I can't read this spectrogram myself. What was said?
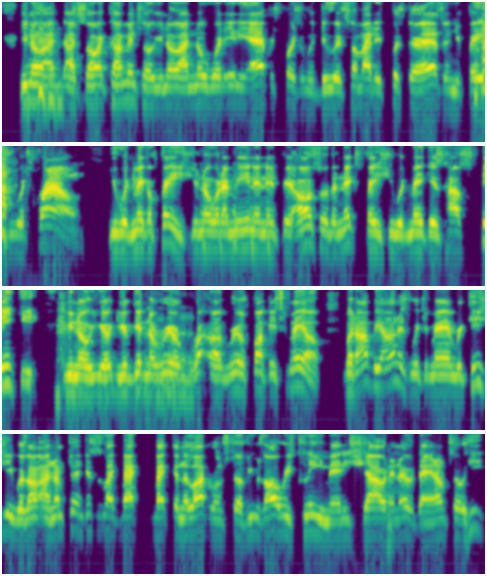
you know, I, I saw it coming. So, you know, I know what any average person would do if somebody puts their ass in your face, you would frown you would make a face, you know what I mean? And it, also the next face you would make is how stinky you know, you're you're getting a real a real funky smell. But I'll be honest with you, man. Rikishi was all, and I'm telling this is like back back in the locker room stuff. He was always clean, man. He showered and everything. And I'm so he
